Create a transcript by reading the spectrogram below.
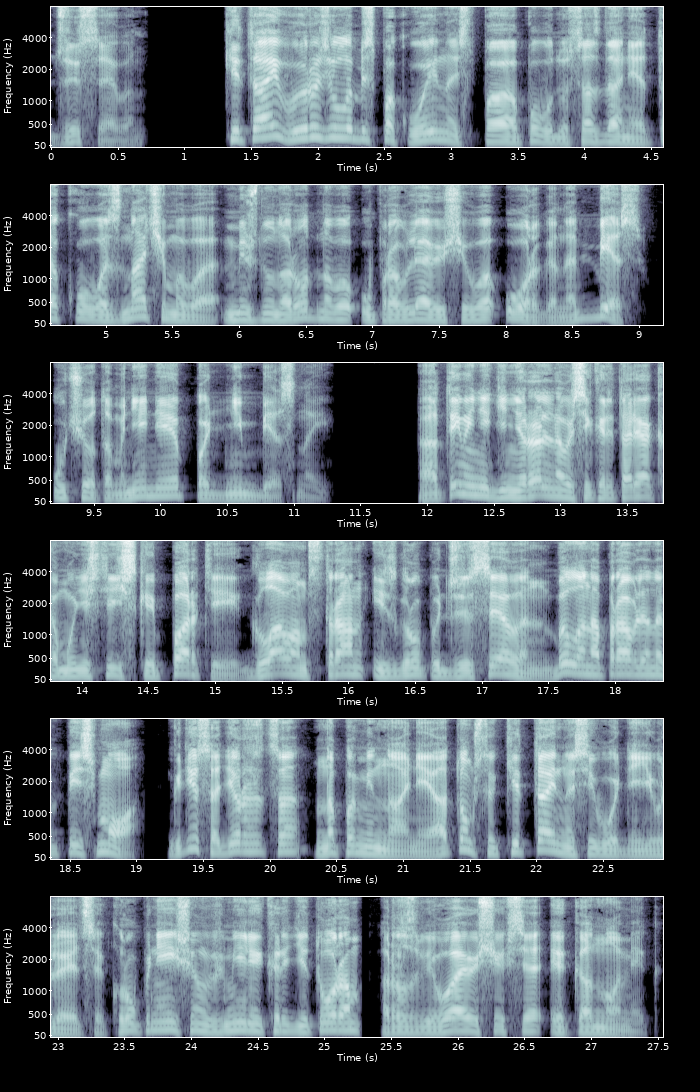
G7. Китай выразил обеспокоенность по поводу создания такого значимого международного управляющего органа без учета мнения Поднебесной. От имени генерального секретаря Коммунистической партии главам стран из группы G7 было направлено письмо, где содержится напоминание о том, что Китай на сегодня является крупнейшим в мире кредитором развивающихся экономик.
